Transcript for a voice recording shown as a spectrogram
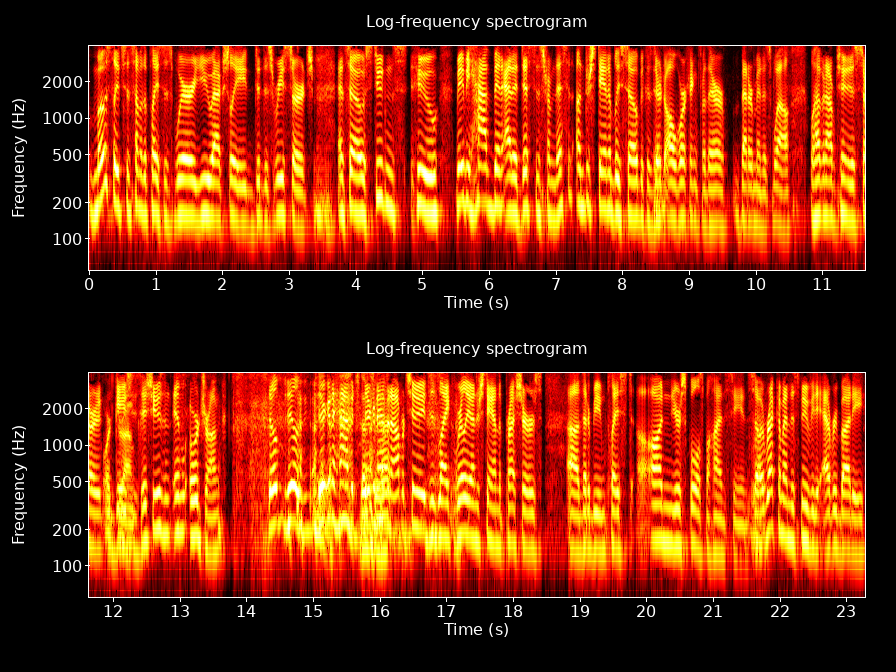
mostly to some of the places where you actually did this research. And so students who maybe have been at a distance from this, and understandably so, because they're all working for their betterment as well, will have an opportunity to start Or engage drunk. these issues and, and or drunk. They'll, they'll, they're going to have it, they're going to have an opportunity to like really understand the pressures uh, that are being placed on your schools behind the scenes. So I recommend this movie to everybody.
